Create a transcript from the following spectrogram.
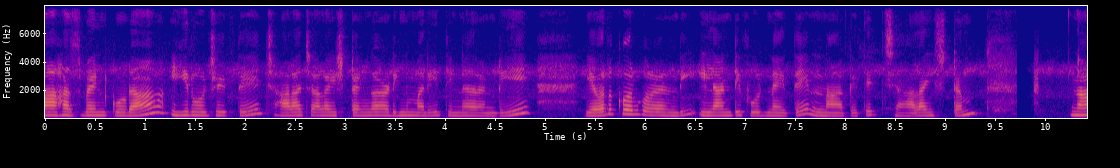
మా హస్బెండ్ కూడా ఈరోజైతే చాలా చాలా ఇష్టంగా అడిగి మరీ తిన్నారండి. ఎవరు కోరుకోరండి? ఇలాంటి ఫుడ్ని అయితే నాకైతే చాలా ఇష్టం. నా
